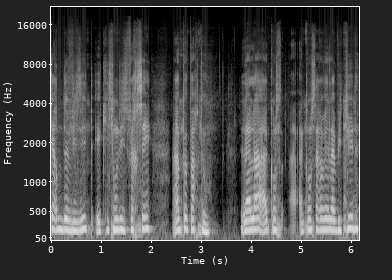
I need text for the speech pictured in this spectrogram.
cartes de visite et qui sont dispersés un peu partout. Lala a, a conservé l'habitude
